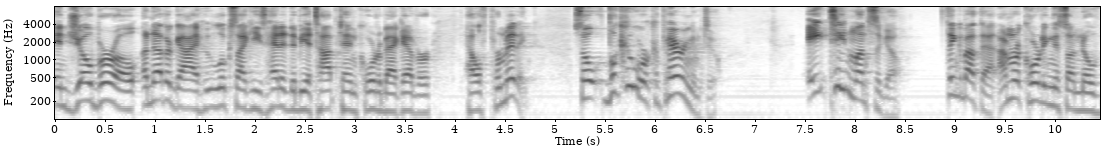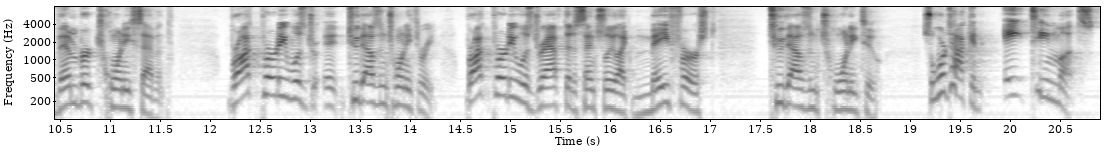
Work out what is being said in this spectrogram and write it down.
And Joe Burrow, another guy who looks like he's headed to be a top 10 quarterback ever, health permitting. So look who we're comparing him to. 18 months ago, think about that. I'm recording this on November 27th. Brock Purdy was eh, 2023. Brock Purdy was drafted essentially like May 1st, 2022. So we're talking 18 months.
